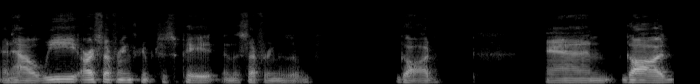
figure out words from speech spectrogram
and how we, our sufferings can participate in the sufferings of God and God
